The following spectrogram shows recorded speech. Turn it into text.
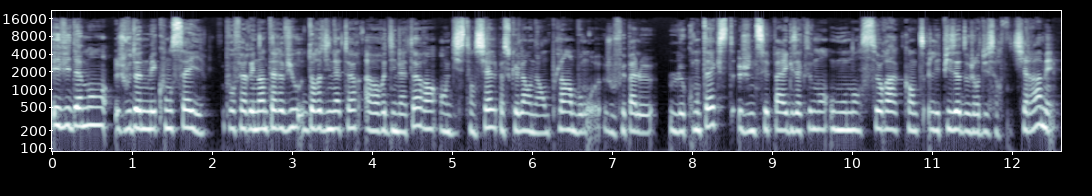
Évidemment, je vous donne mes conseils pour faire une interview d'ordinateur à ordinateur, hein, en distanciel, parce que là on est en plein, bon, je vous fais pas le, le contexte, je ne sais pas exactement où on en sera quand l'épisode d'aujourd'hui sortira, mais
